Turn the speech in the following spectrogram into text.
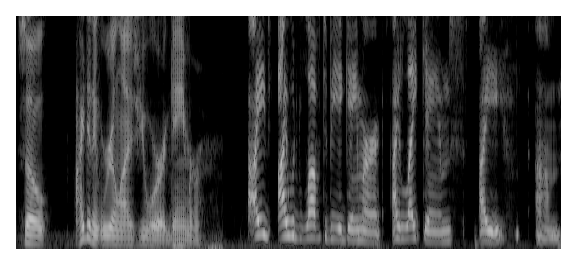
so i didn't realize you were a gamer I I would love to be a gamer. I like games. I um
